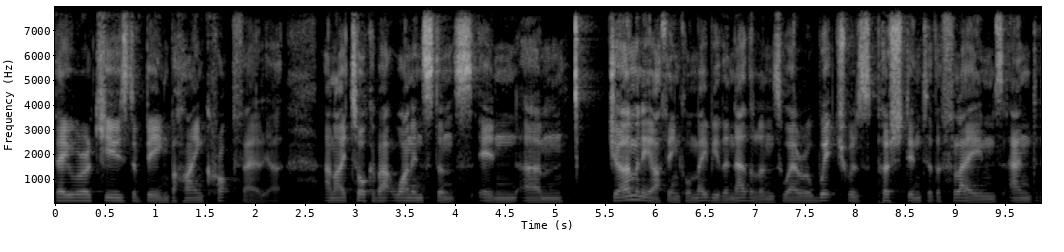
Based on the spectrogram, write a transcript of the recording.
They were accused of being behind crop failure. And I talk about one instance in um, Germany, I think, or maybe the Netherlands, where a witch was pushed into the flames. And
